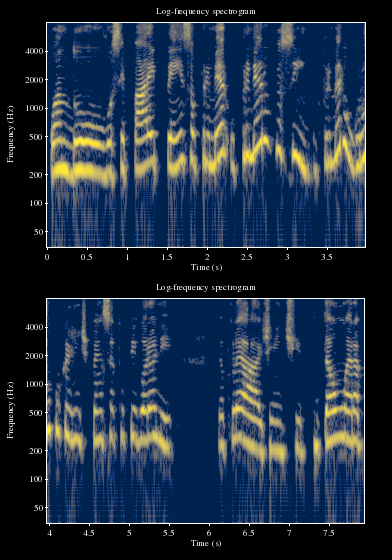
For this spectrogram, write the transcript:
quando você para e pensa, o primeiro, o primeiro, assim, o primeiro grupo que a gente pensa é tupi-guarani. Eu falei, ah, gente, então era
